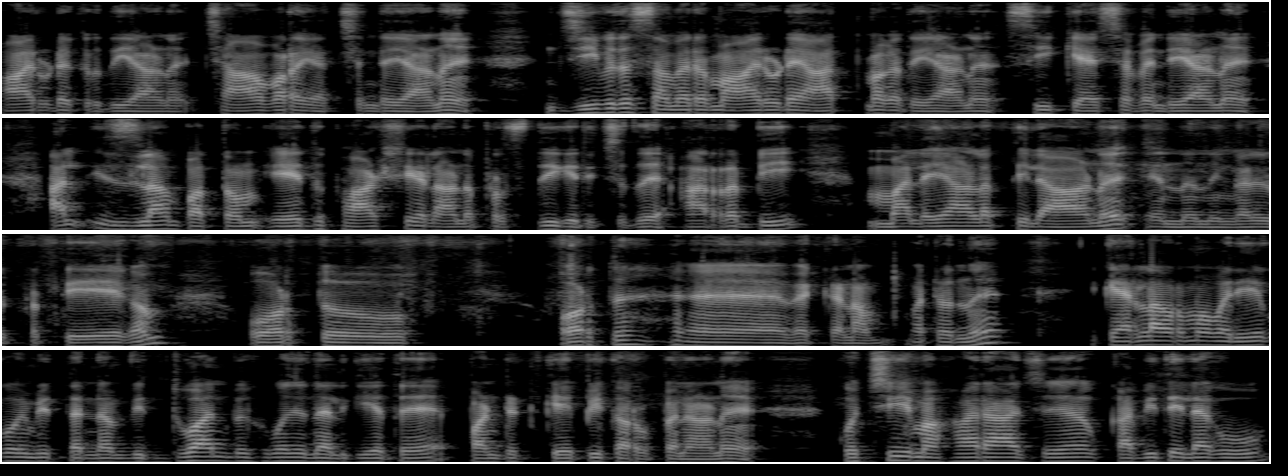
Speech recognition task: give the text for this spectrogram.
ആരുടെ കൃതിയാണ്? ചാവറയച്ഛന്റെയാണ് ജീവിത സമരം ആരുടെ ആത്മകഥയാണ്? സി കേശവന്റെയാണ്. അൽ ഇസ്ലാം പത്രം ഏത് ഭാഷയിലാണ് പ്രസിദ്ധീകരിച്ചത്? അറബി മലയാളത്തിലാണ് എന്ന് നിങ്ങൾ പ്രത്യേകം ഓർത്തു ഓർത്ത് വെക്കണം. മറ്റൊന്ന് കേരളവർമ്മ വലിയ കോയമ്പിൽ വിദ്വാൻ ബഹുമതി നൽകിയത് പണ്ഡിറ്റ് കെ പി കറുപ്പനാണ്. കൊച്ചി മഹാരാജ് കവിതിലകവും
